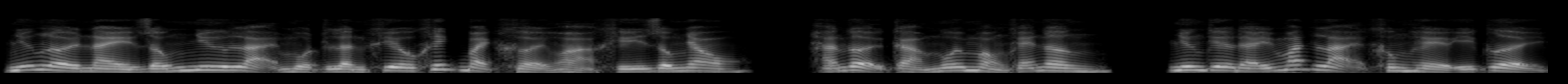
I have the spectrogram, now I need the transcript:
Những lời này giống như lại một lần khiêu khích bạch khởi hỏa khí giống nhau, hắn gợi cả môi mỏng khẽ nâng, nhưng kia đáy mắt lại không hề ý cười,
